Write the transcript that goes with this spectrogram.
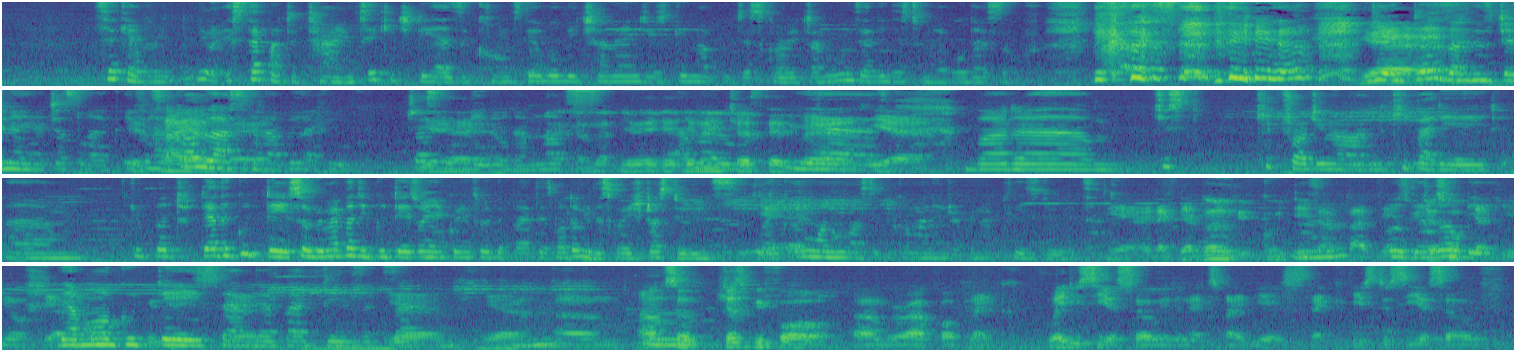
take every, you know, a step at a time. Take each day as it comes. There will be challenges. Do not be discouraged. I'm even telling this to my older self because, you know, Yeah. there are days on this journey and you're just like, if You're it had come last week, man. and I'd be like, look, just Yeah. leave me alone. I'm not. I'm not- you're, you're, you're I'm not interested, man. yes. Yeah. But um, just keep trudging on, keep at it. Um, it. They're the good days. So remember the good days when you're going through the bad days. But don't be discouraged. Just do it. Like anyone who wants to become an entrepreneur, please do it. Yeah, like there are going to be good days and Mhm. bad Oh, days. we just hope be. that you know there, There are more good days than yeah. there are bad days. Yeah, Exactly. yeah. Mhm. Um, um, So just before um, we wrap up, like, where do you see yourself in the next five years? Like, do you still see yourself,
